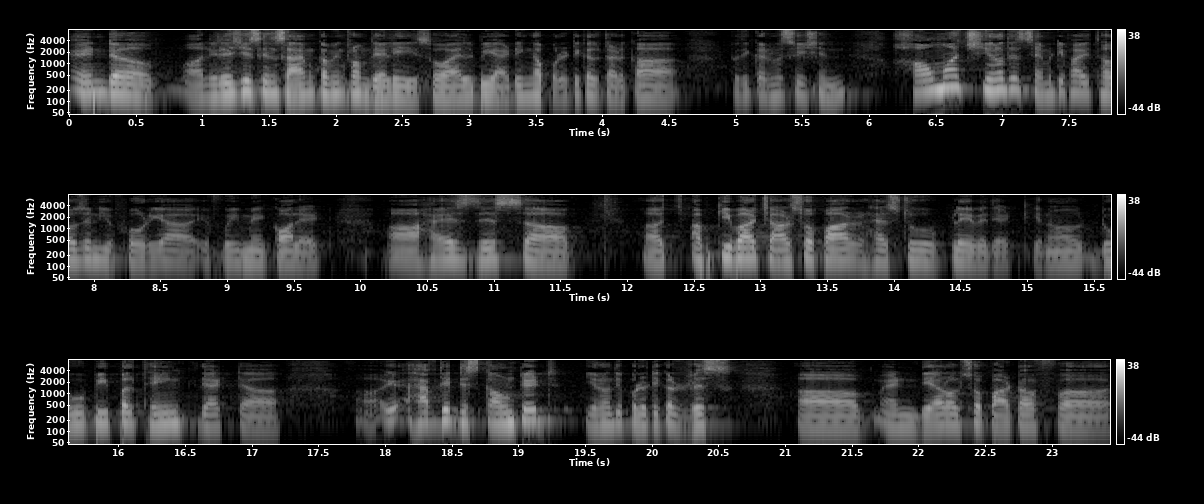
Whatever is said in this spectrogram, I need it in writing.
And uh, Nilesh, since I am coming from Delhi, so I'll be adding a political tadka to the conversation. How much, you know, this 75,000 euphoria, if we may call it, uh, has this uh, uh, Bar 400 par has to play with it? You know, do people think that, uh, uh, have they discounted, you know, the political risk uh, and they are also part of uh,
